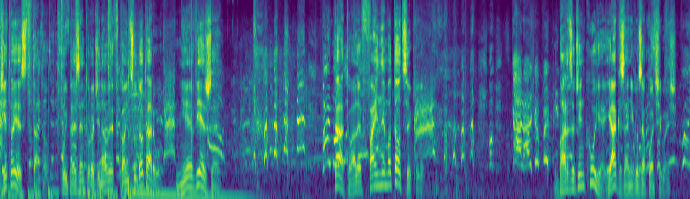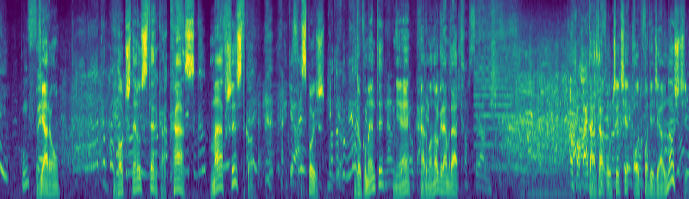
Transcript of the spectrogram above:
Gdzie to jest, tato? Twój prezent urodzinowy w końcu dotarł. Nie wierzę. Tato, ale fajny motocykl. Bardzo dziękuję. Jak za niego zapłaciłeś? Wiarą. Boczne lusterka, kask. Ma wszystko. Spójrz. Dokumenty? Nie. Harmonogram rat. Tata uczy cię odpowiedzialności.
